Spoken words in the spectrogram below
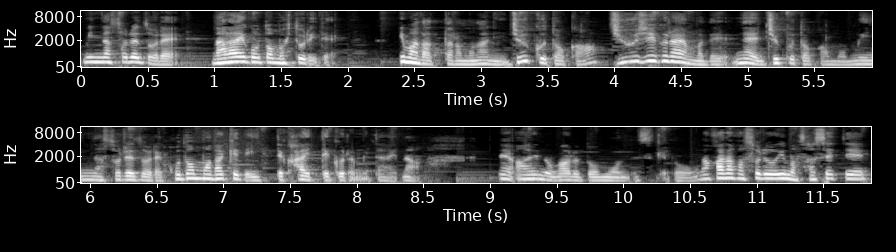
みんなそれぞれ習い事も一人で。今だったらもう何？塾とか ?10 時ぐらいまでね、塾とかもみんなそれぞれ子供だけで行って帰ってくるみたいな、ね、ああいうのがあると思うんですけど、なかなかそれを今させて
